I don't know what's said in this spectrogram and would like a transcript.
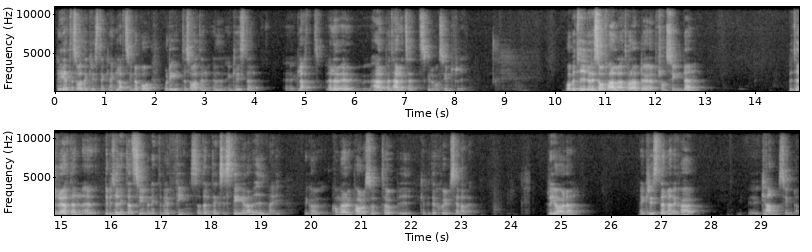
Det är inte så att en kristen kan glatt synda på, och det är inte så att en, en, en kristen eh, glatt, eller eh, här, på ett härligt sätt, skulle vara syndfri. Vad betyder det i så fall att vara död från synden? Betyder det, att den, eh, det betyder inte att synden inte mer finns, att den inte existerar i mig. Det kommer Paulus att ta upp i kapitel 7 senare. Det gör den. En kristen människa eh, kan synda,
